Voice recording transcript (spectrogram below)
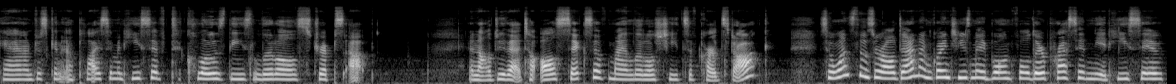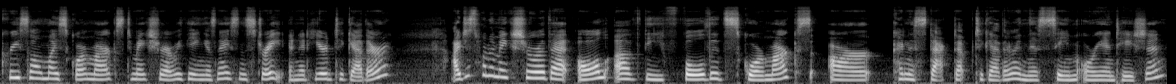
And I'm just going to apply some adhesive to close these little strips up. And I'll do that to all six of my little sheets of cardstock. So once those are all done, I'm going to use my bone folder, press in the adhesive, crease all my score marks to make sure everything is nice and straight and adhered together. I just want to make sure that all of the folded score marks are kind of stacked up together in this same orientation.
